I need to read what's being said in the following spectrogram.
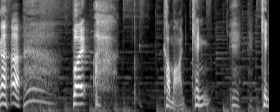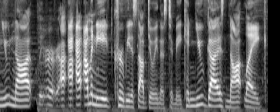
but come on, can can you not? I, I'm gonna need CRWBY to stop doing this to me. Can you guys not like?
